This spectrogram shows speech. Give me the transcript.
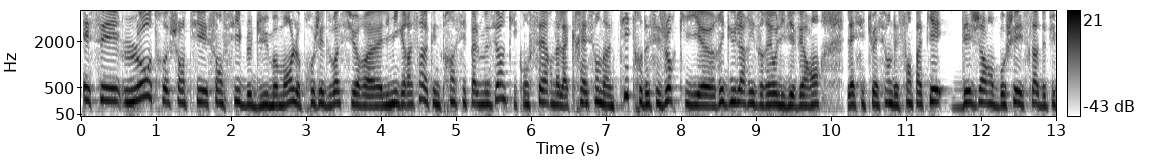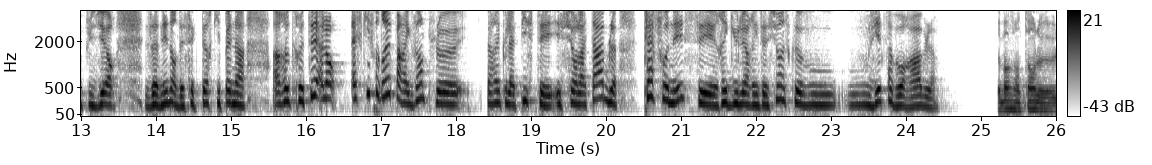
Et c'est l'autre chantier sensible du moment, le projet de loi sur euh, l'immigration, avec une principale mesure qui concerne la création d'un titre de séjour qui euh, régulariserait, Olivier Véran, la situation des sans-papiers déjà embauchés, et cela depuis plusieurs années, dans des secteurs qui peinent à, recruter. Alors, est-ce qu'il faudrait, par exemple, euh, il paraît que la piste est, sur la table, plafonner ces régularisations? Est-ce que vous y êtes favorable? D'abord, j'entends le,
